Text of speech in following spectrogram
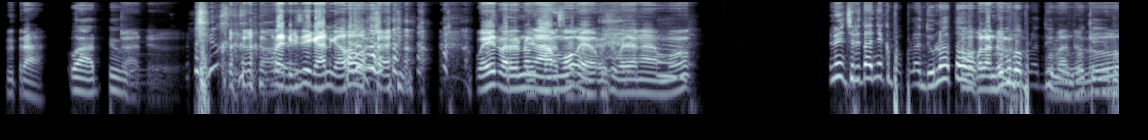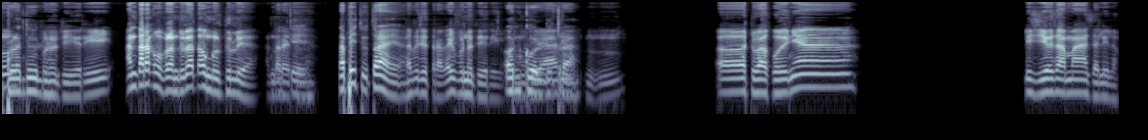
Dutra. Waduh. Aduh. Prediksi kan kau. Wait, baru nu Bebas, ngamuk ya. Persebaya ngamuk. Ini ceritanya kebobolan dulu atau? Kebobolan Oh, dulu. kebobolan dulu. Kebobolan Oke, dulu, kebobolan dulu. Bunuh diri. Antara kebobolan dulu atau unggul dulu ya, antara Oke. itu. Tapi Dutra ya. Tapi Dutra, tapi bunuh diri. On goal Dutra. Eh, dua golnya Lizio sama Zalilov.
